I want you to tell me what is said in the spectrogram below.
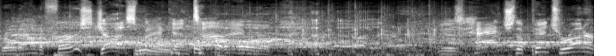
Throw down to first, just back in time. Is Hatch the pinch runner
